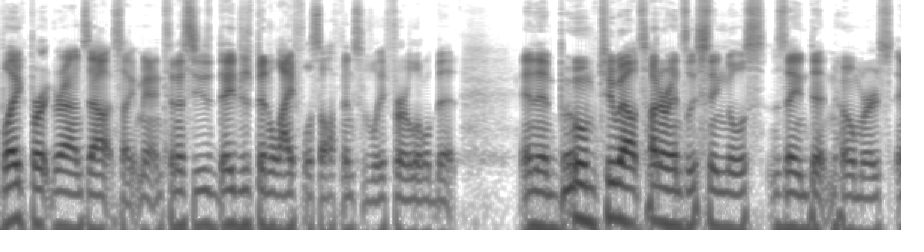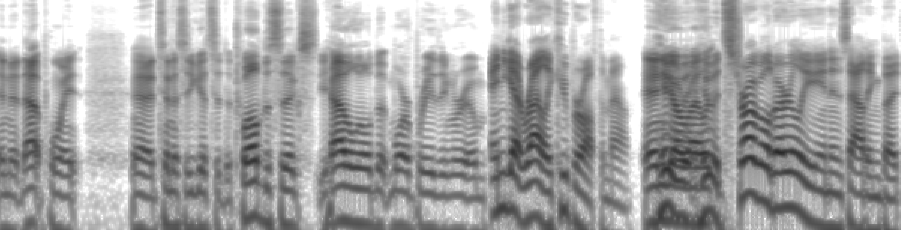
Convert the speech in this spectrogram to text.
Blake Burke grounds out. It's like, man, Tennessee, they've just been lifeless offensively for a little bit. And then, boom, two outs, Hunter Ensley singles, Zane Denton homers. And at that point, uh, Tennessee gets it to 12 to 6. You have a little bit more breathing room. And you got Riley Cooper off the mound, And who, you got who had struggled early in his outing, but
